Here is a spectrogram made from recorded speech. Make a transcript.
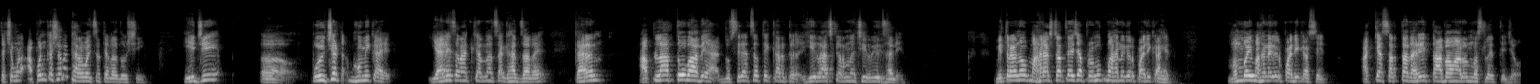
त्याच्यामुळे आपण कशाला ठरवायचं त्याला दोषी? ही जी अं, पोलचट भूमिका आहे यानेच राजकारणाचा घात झालाय. कारण आपला तो बाब्या दुसऱ्याचं ते कार्ट ही राजकारणाची रीत झाली. मित्रांनो महाराष्ट्रातल्या ज्या प्रमुख महानगरपालिका आहेत मुंबई महानगरपालिका असेल अख्ख्या सत्ताधारी ताबा मारून बसलायत त्याच्यावर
